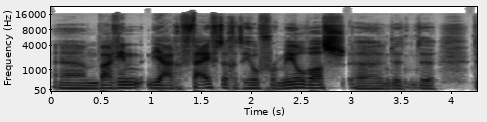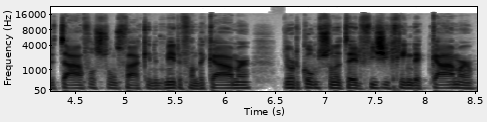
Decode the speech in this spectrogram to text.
Ehm, waarin de jaren 50 het heel formeel was. Eh, de, de, de tafel stond vaak in het midden van de kamer. Door de komst van de televisie ging de kamer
